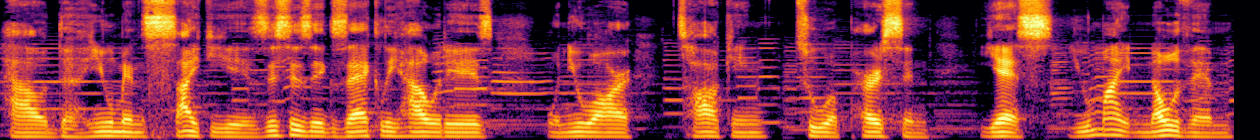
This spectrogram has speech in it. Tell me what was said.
how the human psyche is. This is exactly how it is when you are talking to a person. Yes, you might know them,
